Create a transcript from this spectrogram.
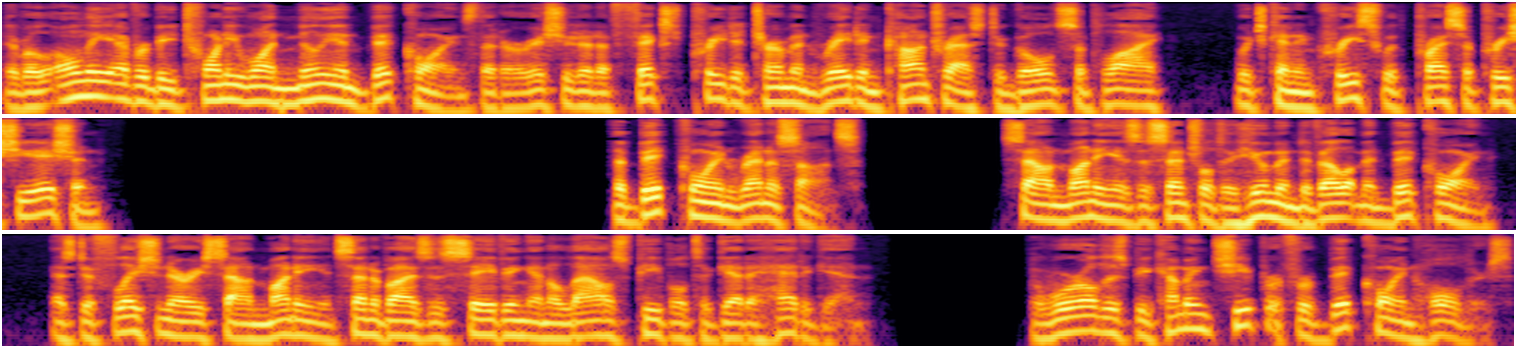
There will only ever be 21 million bitcoins that are issued at a fixed predetermined rate in contrast to gold supply, which can increase with price appreciation. The Bitcoin Renaissance Sound money is essential to human development. Bitcoin, as deflationary sound money, incentivizes saving and allows people to get ahead again. The world is becoming cheaper for Bitcoin holders.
